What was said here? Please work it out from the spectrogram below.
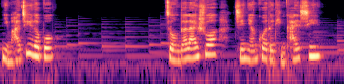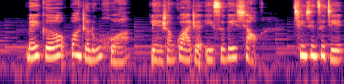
你们还记得不？”总的来说，今年过得挺开心。梅格望着炉火，脸上挂着一丝微笑，庆幸自己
